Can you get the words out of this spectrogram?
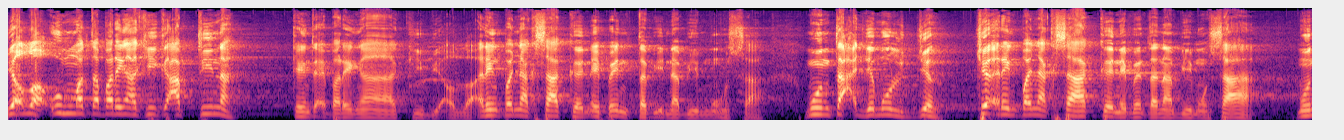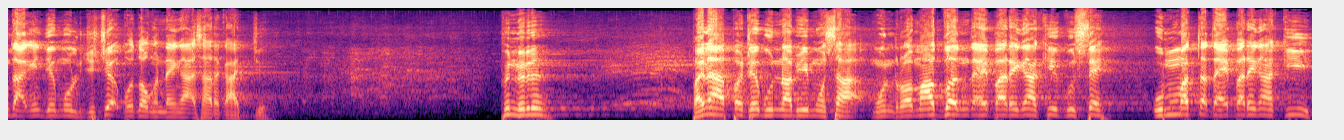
ya Allah umat tak paring aki ke abdina keng tak paring aki bi Allah. Ring banyak sakan eh pinta bi Nabi Musa. Mun tak jemul je. Cek ring banyak sakan eh pinta Nabi Musa. Mun tak jemul je cek potong nengak sar kaje bener? Kenapa dia Nabi Musa? Mun Ramadan tak paring aki Gusti umat tak paring aki.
